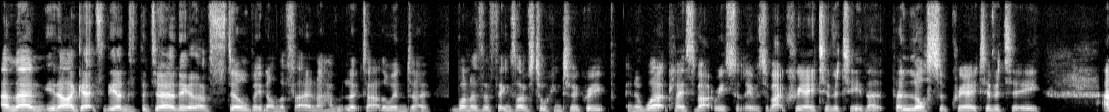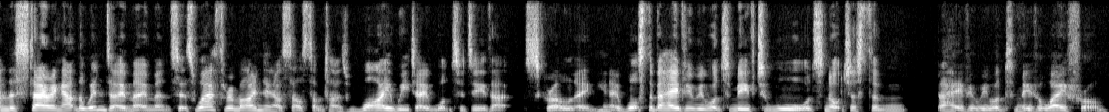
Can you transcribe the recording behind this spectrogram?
and then, you know, I get to the end of the journey and I've still been on the phone. I haven't looked out the window. One of the things I was talking to a group in a workplace about recently was about creativity, the, the loss of creativity and the staring out the window moments. It's worth reminding ourselves sometimes why we don't want to do that scrolling. You know, what's the behavior we want to move towards, not just the behavior we want to move away from.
